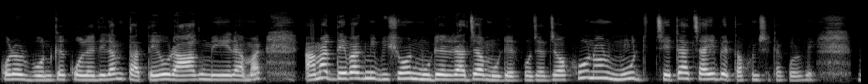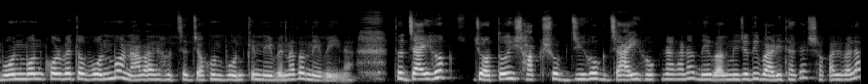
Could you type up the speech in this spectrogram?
করে ওর বোনকে কোলে দিলাম, তাতেও রাগ, মেয়ের আমার। আমার দেবাগ্নি ভীষণ মুডের রাজা, মুডের প্রজা। যখন ওর মুড যেটা চাইবে তখন সেটা করবে। বোন বোন করবে তো বোন বোন, আবার হচ্ছে যখন বোনকে নেবে না তো নেবেই না। তো যাই হোক, যতই শাকসবজি হোক, যাই হোক না কেন, দেবাগ্নি যদি বাড়ি থাকে, সকালবেলা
